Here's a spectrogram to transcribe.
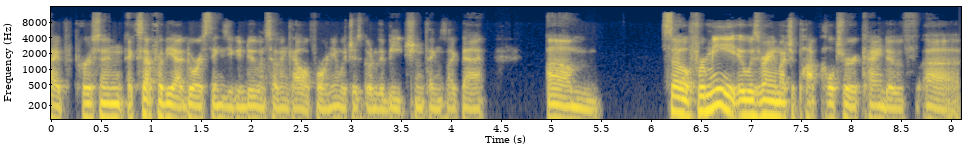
type person, except for the outdoors things you can do in Southern California, which is go to the beach and things like that. Um, so for me, it was very much a pop culture kind of uh,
